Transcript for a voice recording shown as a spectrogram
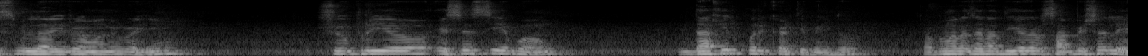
ইসমিল্লাহ রহমান রহিম। সুপ্রিয় এসএসসি এবং দাখিল পরীক্ষার্থীবৃন্দ, আপনারা যারা দুই হাজার ছাব্বিশ সালে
